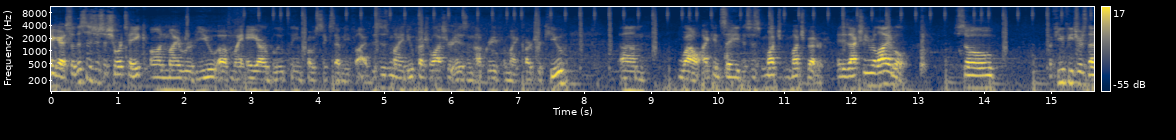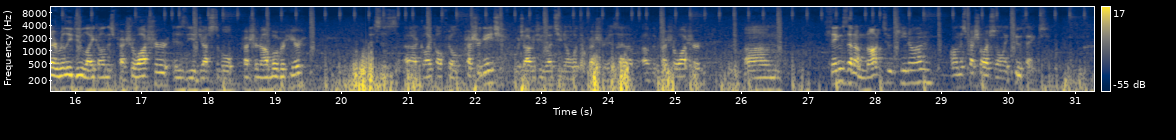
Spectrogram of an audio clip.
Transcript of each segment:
Okay guys, so this is just a short take on my review of my AR Blue Clean Pro 675. This is my new pressure washer, it is an upgrade from my Karcher Cube. Um, wow, I can say this is much, much better. It is actually reliable. So, a few features that I really do like on this pressure washer is the adjustable pressure knob over here. This is a glycol filled pressure gauge, which obviously lets you know what the pressure is of, of the pressure washer. Um, things that I'm not too keen on on this pressure washer is only two things.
